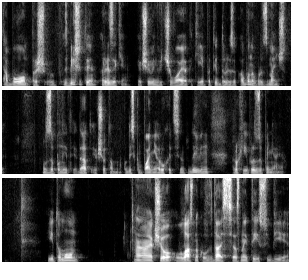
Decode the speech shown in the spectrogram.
або збільшити ризики, якщо він відчуває такий апетит до ризику, або, наприклад, зменшити, ну, зупинити. Да? Якщо там кудись компанія рухається не туди, він трохи її призупиняє. І тому, якщо власнику вдасться знайти собі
